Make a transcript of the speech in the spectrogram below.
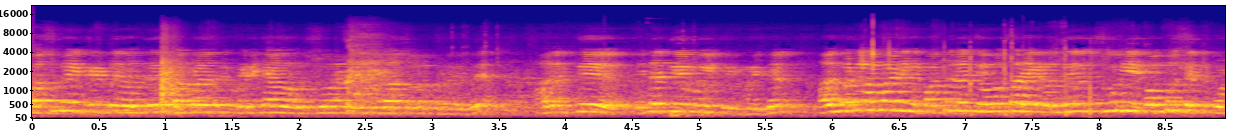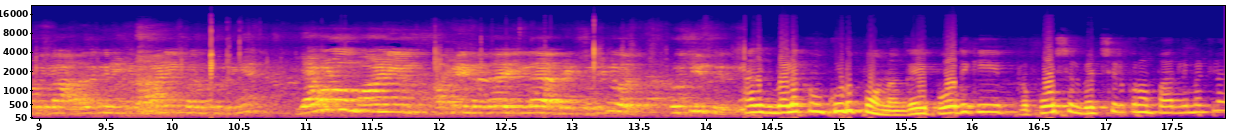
பசுமை கிரிட் வந்து தமிழகத்துக்கு கிடைக்காத ஒரு சூழ்நிலை சொல்லப்படுகிறது. அதற்கு என்ன தீர்வு வைத்திருக்கிறீர்கள்? அது மட்டும் இல்லாம நீங்க பத்து லட்சம் விவசாயிகள் வந்து சூரிய பம்பு சேர்த்து போட்டுக்கலாம். அதுக்கு நீங்க மானியம் கொடுக்குறீங்க. எவ்வளவு மானியம் அப்படின்றத இல்ல அப்படின்னு சொல்லிட்டு ஒரு கொஸ்டின்ஸ் இருக்கு. அதுக்கு விளக்கம் கொடுப்போம் நாங்கள் இப்போதைக்கு ப்ரப்போசல் வச்சிருக்கிறோம் பார்லிமெண்ட்ல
